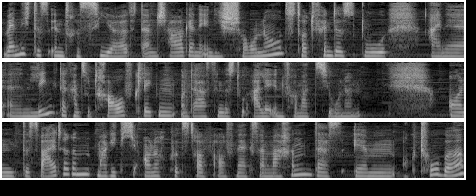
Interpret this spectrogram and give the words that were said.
wenn dich das interessiert, dann schau gerne in die Show Notes. Dort findest du eine, einen Link, da kannst du draufklicken und da findest du alle Informationen. Und des Weiteren mag ich dich auch noch kurz darauf aufmerksam machen, dass im Oktober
